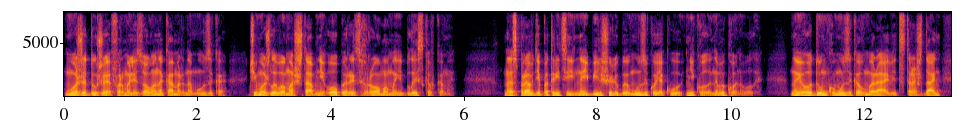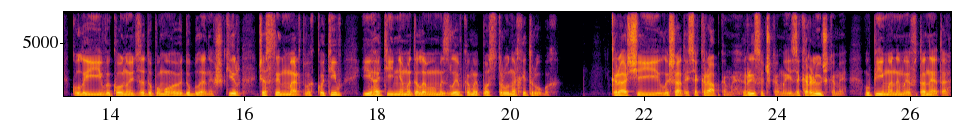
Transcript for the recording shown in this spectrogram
Може, дуже формалізована камерна музика, чи, можливо, масштабні опери з громами і блискавками. Насправді, Патріцій найбільше любив музику, яку ніколи не виконували. На його думку, музика вмирає від страждань, коли її виконують за допомогою дублених шкір, частин мертвих котів і гатіння металевими зливками по струнах і трубах. Краще її лишатися крапками, рисочками і закарлючками, упійманими в танета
